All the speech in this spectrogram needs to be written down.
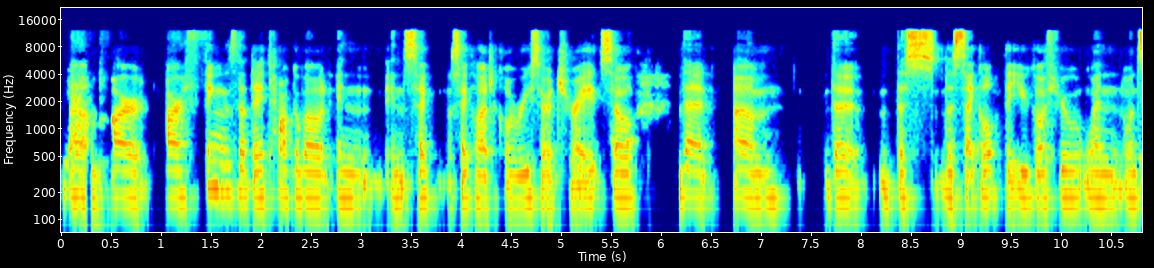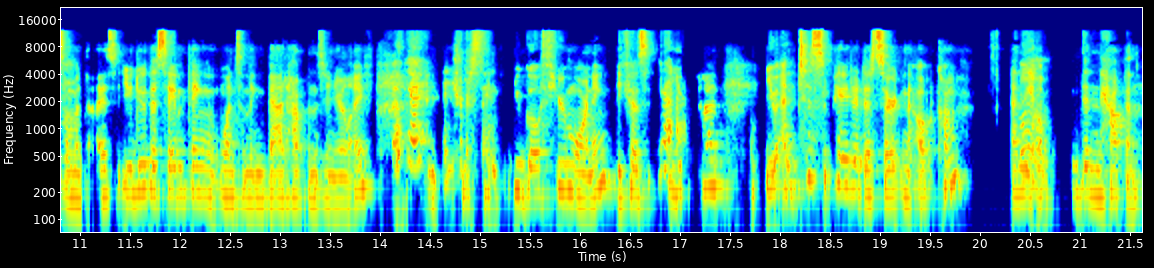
yeah. um, are are things that they talk about in in psych- psychological research right so that um the the the cycle that you go through when when mm-hmm. someone dies you do the same thing when something bad happens in your life okay interesting you go through mourning because yeah. you had you anticipated a certain outcome and mm. the outcome didn't happen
